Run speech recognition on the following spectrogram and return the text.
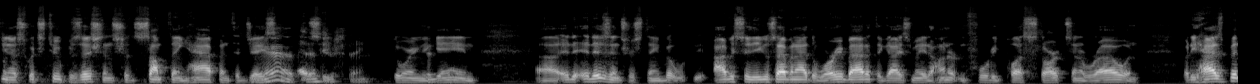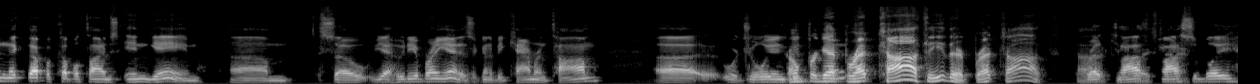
you know switch two positions should something happen to Jason yeah, during the game. Uh, it, it is interesting, but obviously the Eagles haven't had to worry about it. The guy's made 140 plus starts in a row, and but he has been nicked up a couple times in game. Um, so yeah, who do you bring in? Is it going to be Cameron Tom uh, or Julian? Don't Good forget Brett Toth either. Brett Toth. Uh, Toth possibly.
